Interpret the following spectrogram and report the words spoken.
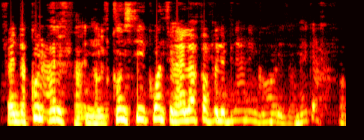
فانت تكون عارفها إنه ال consequence العلاقه في ال planning horizon هيك أحفظ.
